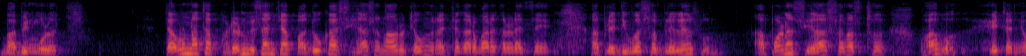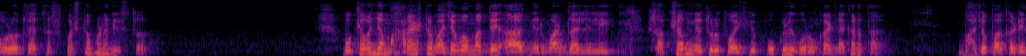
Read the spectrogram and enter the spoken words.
बाबींमुळंच. त्यावरून आता फडणवीसांच्या पादुका सिंहासनावर ठेवून राज्यकारभार करण्याचे आपले दिवस संपलेले असून आपणच सिंहासनस्थ व्हावं हे त्यांनी ओळखल्याचं स्पष्टपणे दिसतं. मुख्य म्हणजे महाराष्ट्र भाजपामध्ये आज निर्माण झालेली सक्षम नेतृत्वाची पोकळी भरून काढण्याकरता भाजपाकडे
